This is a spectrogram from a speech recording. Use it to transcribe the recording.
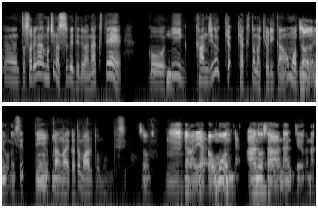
うーんと、それがもちろん全てではなくて、こう、うんいい感じの客との距離感を持っているお店っていう考え方もあると思うんですよ。そう。うん。だからね、やっぱ思うんだよ。あのさ、なんていうのかな。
